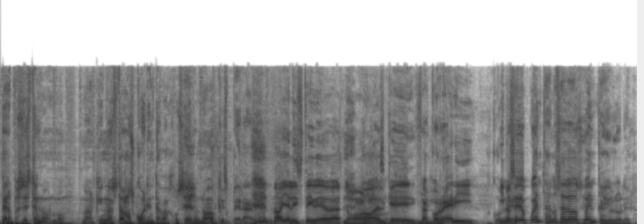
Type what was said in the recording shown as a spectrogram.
Pero pues este no, no, no, aquí no estamos 40 bajo cero, no, que esperar. No, ya le hiciste idea. No, es que fue a correr y, y no se dio cuenta, no, se ha dado cuenta. cayó la oreja.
